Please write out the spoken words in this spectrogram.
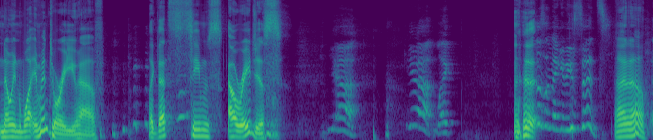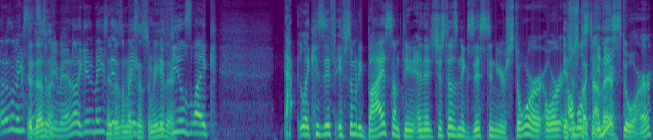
knowing what inventory you have. Like that seems outrageous. Yeah, yeah, like that doesn't make any sense. I know. That doesn't make sense to doesn't. me, man. Like it makes It doesn't make makes- sense to me it either. feels like like as if if somebody buys something and it just doesn't exist in your store or just, almost like, any there. store.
